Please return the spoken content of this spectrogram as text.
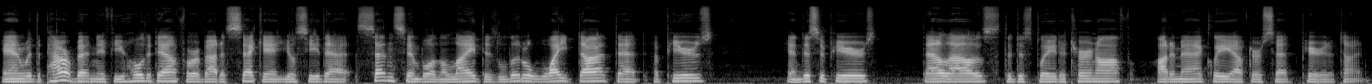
And with the power button, if you hold it down for about a second, you'll see that sun symbol in the light. There's a little white dot that appears and disappears. That allows the display to turn off automatically after a set period of time.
